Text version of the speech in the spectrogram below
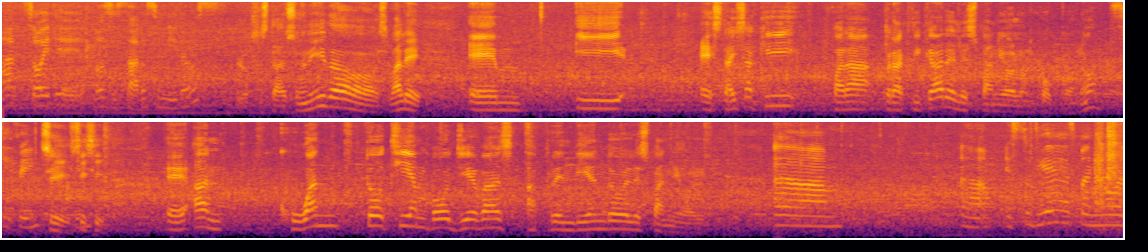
Ah, soy de los Estados Unidos. Los Estados Unidos, vale. Em, y estáis aquí para practicar el español un poco, ¿no? Sí, sí. Sí, sí, sí. Eh, Anne, ¿cuánto tiempo llevas aprendiendo el español? Ah, estudié español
